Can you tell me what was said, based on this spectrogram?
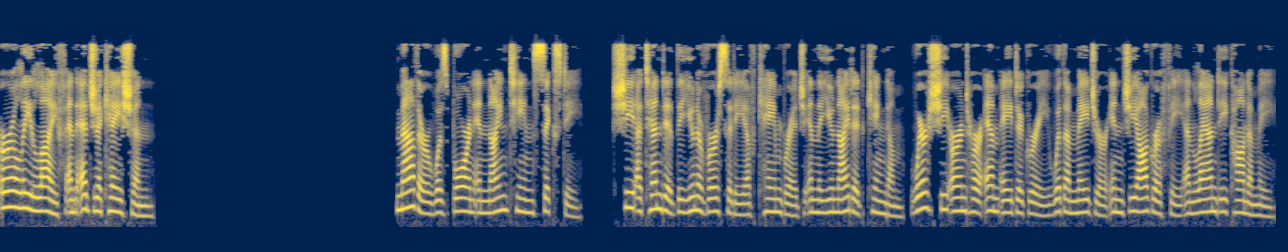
Early life and education Mather was born in 1960. She attended the University of Cambridge in the United Kingdom, where she earned her MA degree with a major in geography and land economy.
